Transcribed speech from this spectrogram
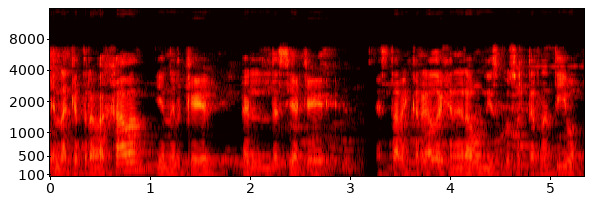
en la que trabajaba y en el que él decía que estaba encargado de generar un discurso alternativo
